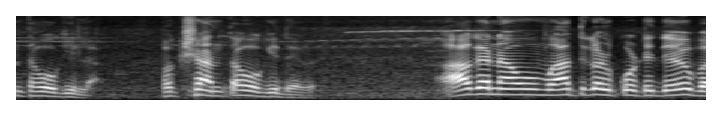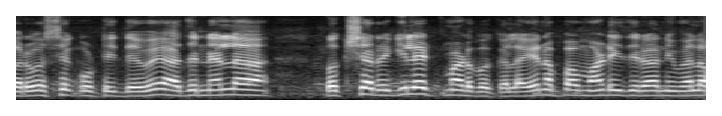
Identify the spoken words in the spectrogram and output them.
ಅಂತ ಹೋಗಿಲ್ಲ ಪಕ್ಷ ಅಂತ ಹೋಗಿದ್ದೇವೆ. ಆಗ ನಾವು ಮಾತುಗಳು ಕೊಟ್ಟಿದ್ದೇವೆ ಭರವಸೆ ಕೊಟ್ಟಿದ್ದೇವೆ ಅದನ್ನೆಲ್ಲ ಪಕ್ಷ ರೆಗ್ಯುಲೇಟ್ ಮಾಡಬೇಕಲ್ಲ ಏನಪ್ಪ ಮಾಡಿದ್ದೀರಾ ನೀವೆಲ್ಲ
